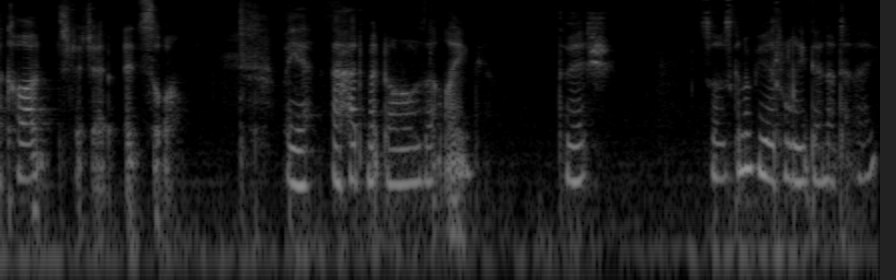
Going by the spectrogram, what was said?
I can't stretch it. It's sore. But yeah, I had McDonald's at like three-ish, so it's gonna be a late dinner tonight,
